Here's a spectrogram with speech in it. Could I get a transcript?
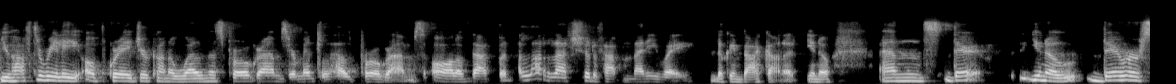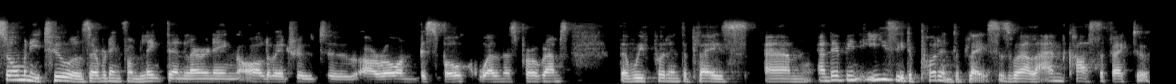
you have to really upgrade your kind of wellness programs your mental health programs all of that. But a lot of that should have happened anyway looking back on it you know. And there you know, there are so many tools, everything from LinkedIn Learning all the way through to our own bespoke wellness programs that we've put into place. Um, and they've been easy to put into place as well and cost effective.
